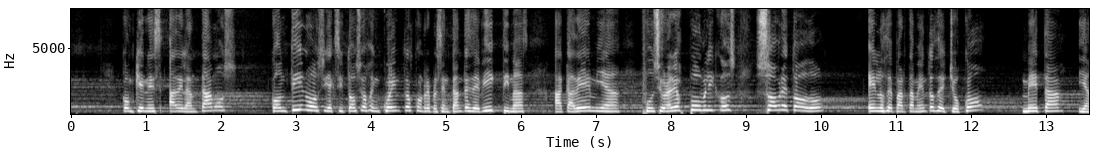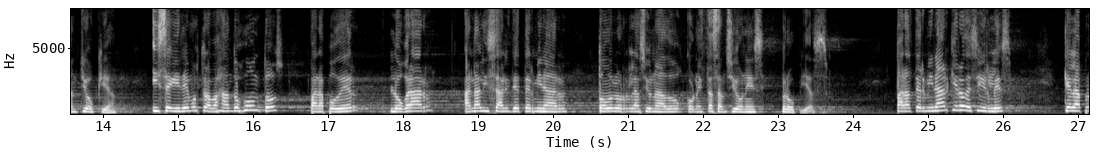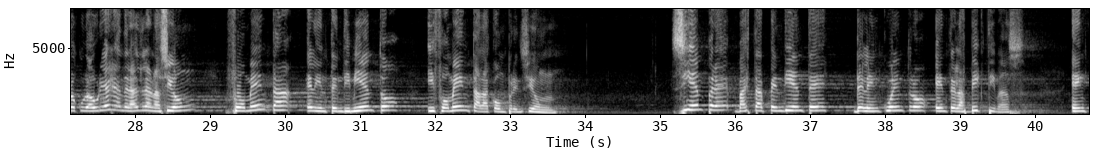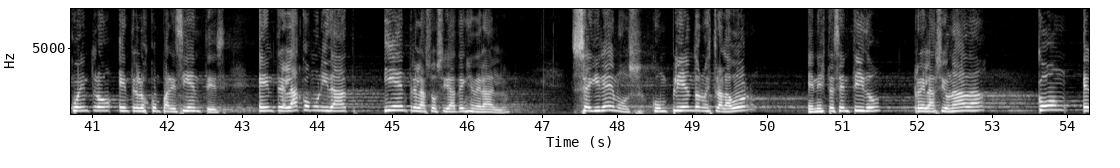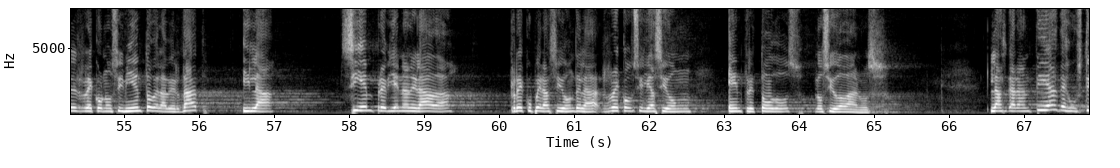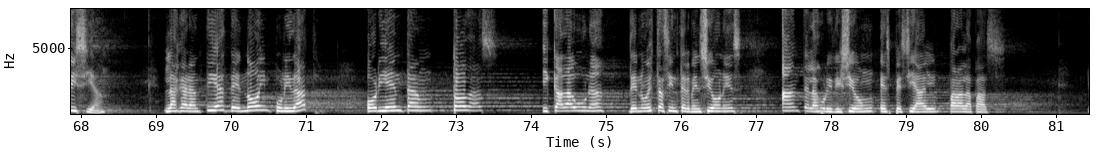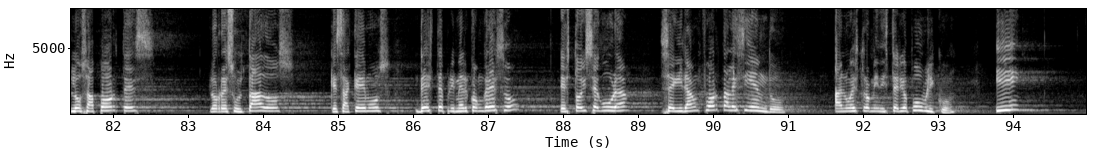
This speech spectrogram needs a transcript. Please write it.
con quienes adelantamos continuos y exitosos encuentros con representantes de víctimas, academia, funcionarios públicos, sobre todo en los departamentos de Chocó, Meta y Antioquia. Y seguiremos trabajando juntos para poder lograr analizar y determinar todo lo relacionado con estas sanciones propias. Para terminar, quiero decirles que la Procuraduría General de la Nación fomenta el entendimiento y fomenta la comprensión. Siempre va a estar pendiente del encuentro entre las víctimas, encuentro entre los comparecientes, entre la comunidad y entre la sociedad en general. Seguiremos cumpliendo nuestra labor en este sentido relacionada con el reconocimiento de la verdad y la siempre bien anhelada recuperación de la reconciliación entre todos los ciudadanos. Las garantías de justicia, las garantías de no impunidad orientan todas y cada una de nuestras intervenciones ante la Jurisdicción Especial para la Paz. Los aportes, los resultados que saquemos de este primer Congreso, estoy segura, seguirán fortaleciendo a nuestro Ministerio Público y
